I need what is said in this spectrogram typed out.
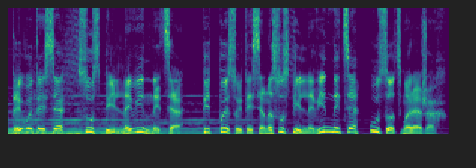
дивитеся Суспільне Вінниця. Підписуйтеся на Суспільне Вінниця у соцмережах.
